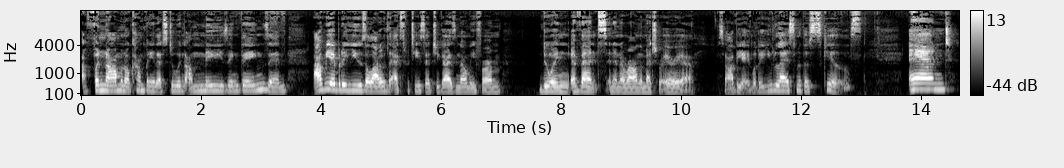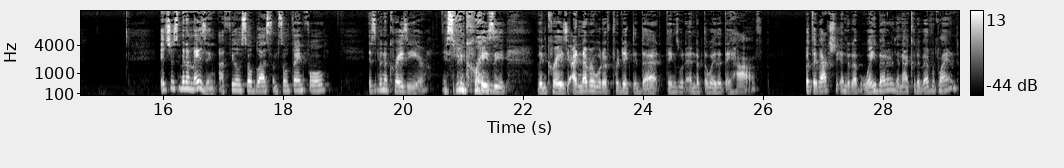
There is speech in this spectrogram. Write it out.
a phenomenal company that's doing amazing things. And I'll be able to use a lot of the expertise that you guys know me from doing events in and around the metro area. So I'll be able to utilize some of those skills. And it's just been amazing. I feel so blessed. I'm so thankful. It's been a crazy year. It's been crazy than crazy. I never would have predicted that things would end up the way that they have, but they've actually ended up way better than I could have ever planned.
